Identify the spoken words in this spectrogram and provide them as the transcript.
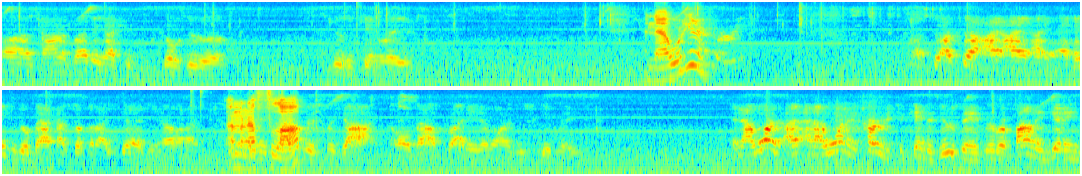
uh, Thomas, but I think I should go do the do the kin raid. And now we're here. I, feel- I, feel- I, I, I, I hate to go back on something I said, you know. I, I'm gonna I just, flop. I just forgot all about Friday. I didn't want to do skid race. And I want, I, and I want to encourage the kid to do things. but We're finally getting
